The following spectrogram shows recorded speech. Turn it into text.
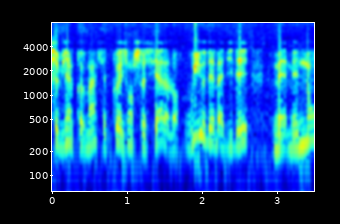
ce bien commun, cette cohésion sociale. Alors oui au débat d'idées, mais, mais non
